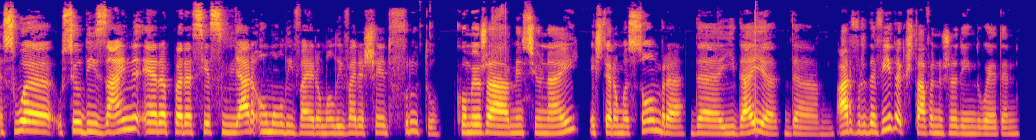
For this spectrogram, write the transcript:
a sua, o seu design era para se assemelhar a uma oliveira, uma oliveira cheia de fruto, como eu já mencionei, esta era uma sombra da ideia da árvore da vida que estava no jardim do Éden.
